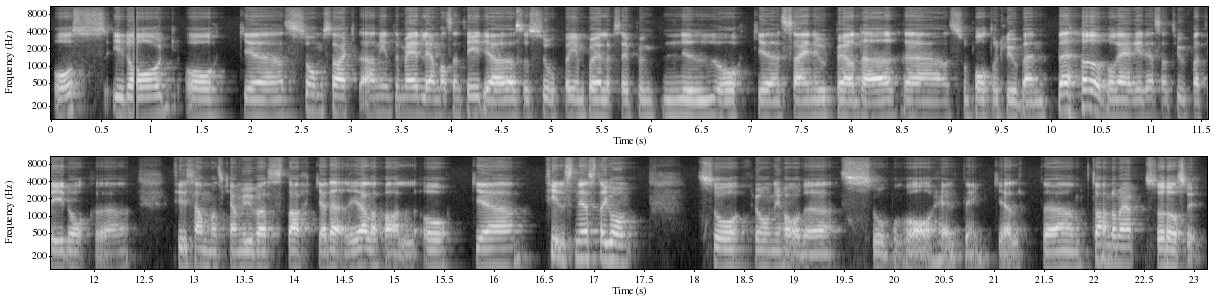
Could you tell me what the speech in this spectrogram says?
oss idag och eh, som sagt är ni inte medlemmar sedan tidigare så surfa in på lfc.nu och eh, signa upp er där. Eh, supporterklubben behöver er i dessa tuffa tider. Eh, tillsammans kan vi vara starka där i alla fall och eh, tills nästa gång så får ni ha det så bra helt enkelt. Eh, ta hand om er så hörs vi.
